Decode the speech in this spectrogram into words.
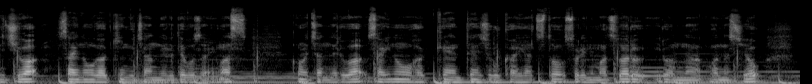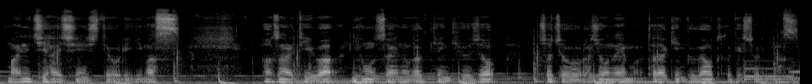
んにちは。才能学キングチャンネルでございます。このチャンネルは才能発見転職開発とそれにまつわるいろんなお話を毎日配信しております。パーソナリティは日本才能学研究所所長ラジオネーム多田キングがお届けしております。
